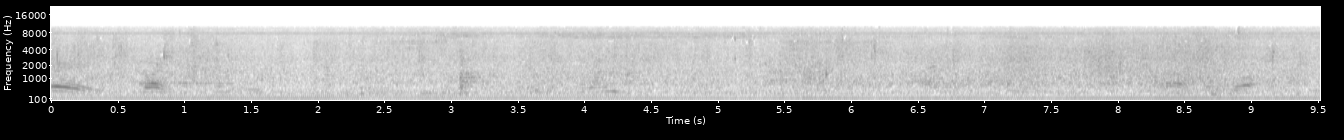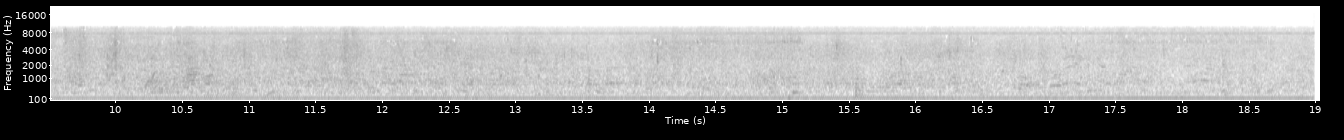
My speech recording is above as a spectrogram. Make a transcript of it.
Ok, vai.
